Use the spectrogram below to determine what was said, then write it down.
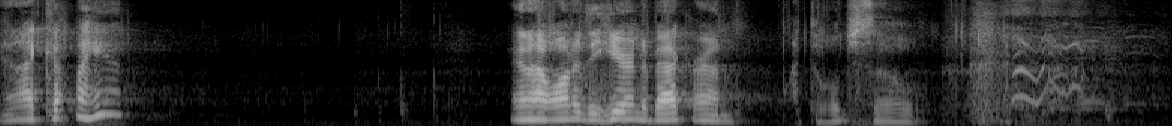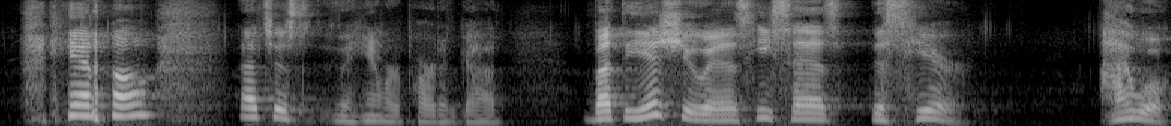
and I cut my hand. And I wanted to hear in the background, I told you so. you know, that's just the humor part of God. But the issue is, he says this here I will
